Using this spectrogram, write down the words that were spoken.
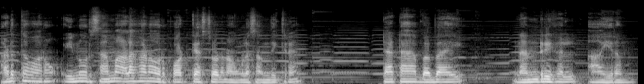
அடுத்த வாரம் இன்னொரு செம அழகான ஒரு பாட்காஸ்ட்டோடு நான் உங்களை சந்திக்கிறேன். டாட்டா பபாய் நன்றிகள் ஆயிரம்.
